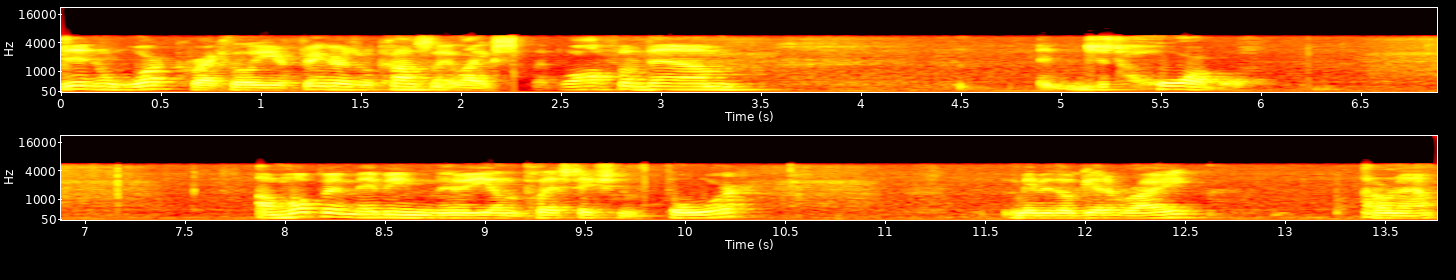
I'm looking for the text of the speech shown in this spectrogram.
didn't work correctly. Your fingers would constantly like slip off of them. Just horrible. I'm hoping maybe maybe on the PlayStation 4, maybe they'll get it right. I don't know.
